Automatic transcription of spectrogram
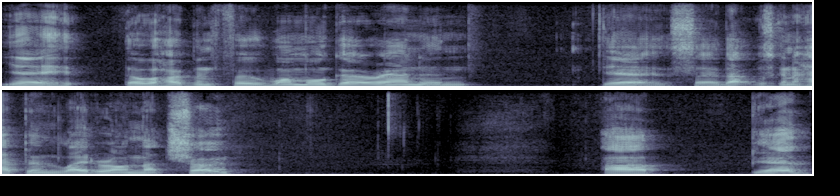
yeah, they were hoping for one more go around, and yeah, so that was going to happen later on that show. Uh, yeah,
